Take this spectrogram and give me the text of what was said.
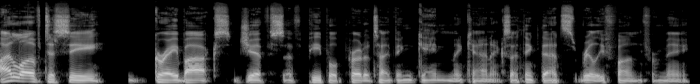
I love to see gray box GIFs of people prototyping game mechanics. I think that's really fun for me.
